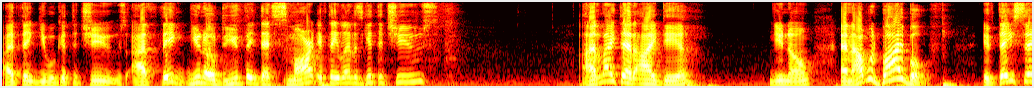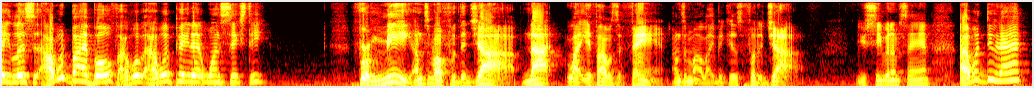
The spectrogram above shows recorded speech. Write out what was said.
I think you will get to choose. I think you know. Do you think that's smart if they let us get to choose? I like that idea, you know, and I would buy both. If they say, listen, I would buy both. I would I would pay that 160 for me, I'm talking about for the job, not like if I was a fan. I'm talking about like because for the job. You see what I'm saying? I would do that.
